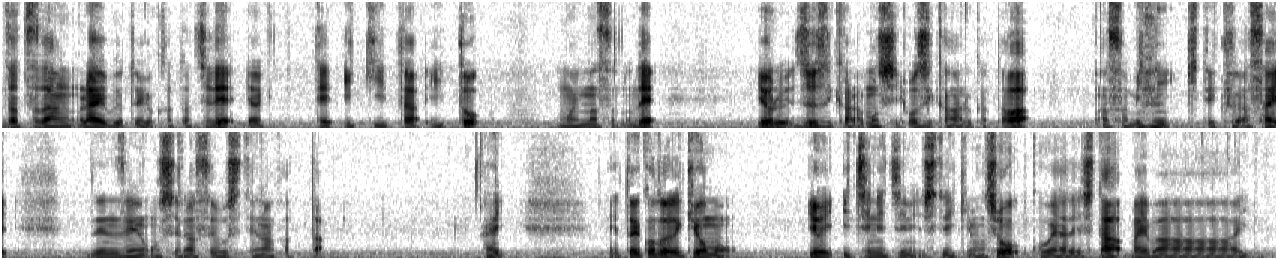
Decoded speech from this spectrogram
雑談ライブという形でやっていきたいと思いますので夜10時からもしお時間ある方は遊びに来てください。全然お知らせをしてなかった。はい。えということで今日も良い一日にしていきましょう。荒野でした。バイバーイ。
